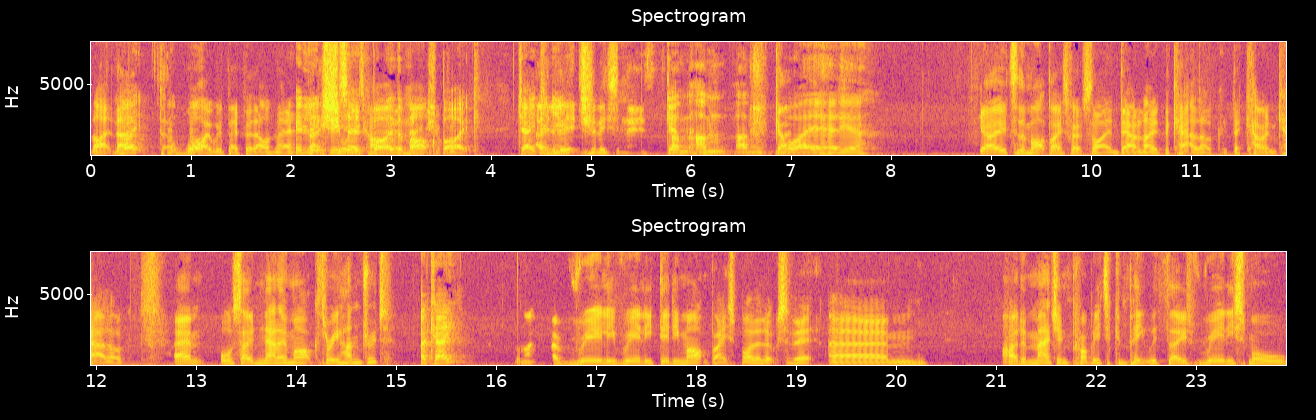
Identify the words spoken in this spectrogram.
like that Wait, th- why would they put that on there it That literally says buy the Mark actual product. bike. Jay, it can you literally says get I'm, I'm, I'm Go- way ahead of you. go to the Markbass website and download the catalogue the current catalogue um, also nanomark 300 okay? Like a really, really diddy Markbass by the looks of it. Um, I'd imagine probably to compete with those really small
